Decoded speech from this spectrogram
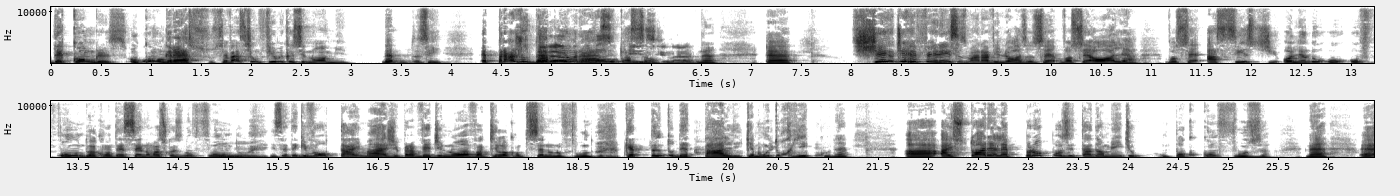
The Congress, o Congresso. Você vai assistir um filme com esse nome. Né? Assim, é para ajudar Esperando a piorar a situação. Né? né? É, cheio de referências maravilhosas. Você, você olha, você assiste olhando o, o fundo, acontecendo umas coisas no fundo. Uhum. E você tem que voltar a imagem para ver de novo aquilo acontecendo no fundo. Porque é tanto detalhe que é muito rico, né? A, a história ela é propositadamente um, um pouco confusa. Né? É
